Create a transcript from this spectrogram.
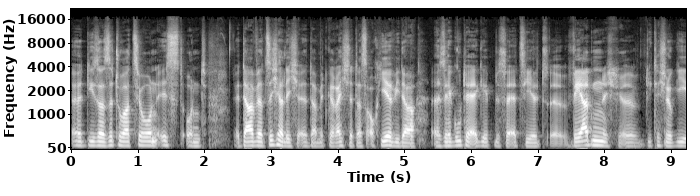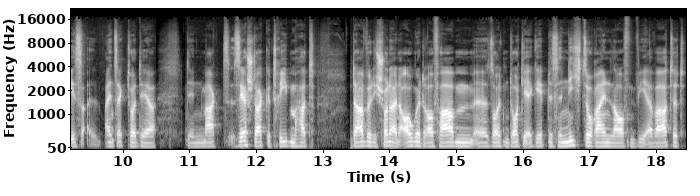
äh, dieser Situation ist und da wird sicherlich äh, damit gerechnet, dass auch hier wieder äh, sehr gute Ergebnisse erzielt äh, werden. Ich, äh, die Technologie ist ein Sektor, der den Markt sehr stark getrieben hat. Da würde ich schon ein Auge drauf haben, äh, sollten dort die Ergebnisse nicht so reinlaufen, wie erwartet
